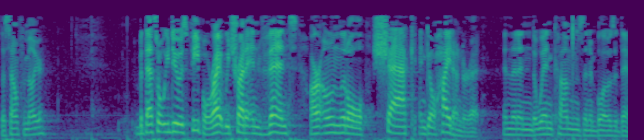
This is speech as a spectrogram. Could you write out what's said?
Does that sound familiar? But that's what we do as people, right? We try to invent our own little shack and go hide under it, and then the wind comes and it blows it down.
